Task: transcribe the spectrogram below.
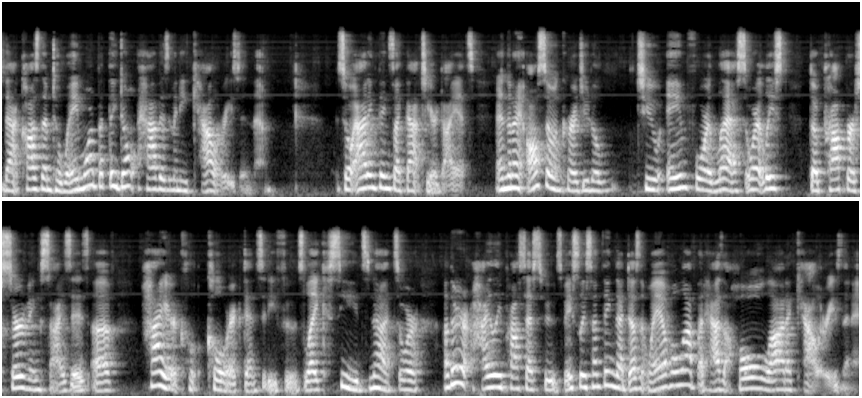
that cause them to weigh more, but they don't have as many calories in them. So adding things like that to your diets. And then I also encourage you to, to aim for less or at least the proper serving sizes of higher cal- caloric density foods like seeds, nuts, or other highly processed foods. Basically something that doesn't weigh a whole lot, but has a whole lot of calories in it.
